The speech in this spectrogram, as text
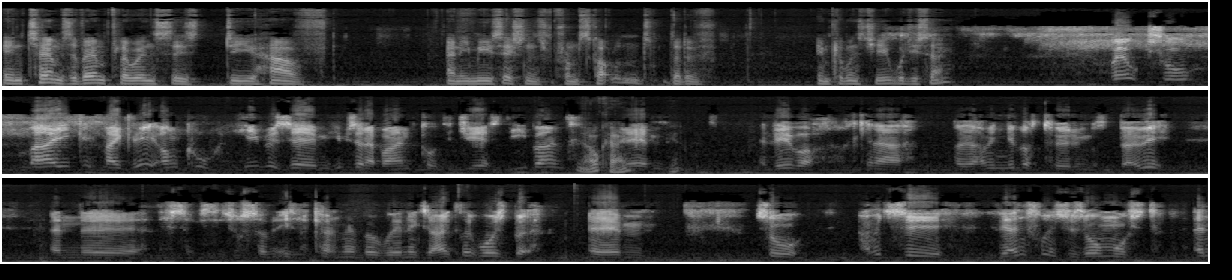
In terms of influences, do you have any musicians from Scotland that have influenced you? Would you say? Well, so my my great uncle, he was um, he was in a band called the GSD band. Okay. Um, Yeah. and they were kind of, I mean, they were touring with Bowie in the, 60s or 70s. I can't remember when exactly it was, but um, so I would say the influence is almost in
